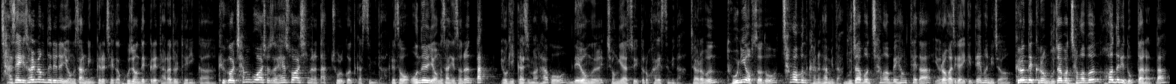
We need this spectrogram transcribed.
자세히 설명드리는 영상 링크를 제가 고정 댓글에 달아둘 테니까 그걸 참고하셔서 해소하시면 딱 좋을 것 같습니다. 그래서 오늘 영상에서는 딱 여기까지만 하고 내용을 정리할 수 있도록 하겠습니다. 자 여러분 돈이 없어도 창업은 가능합니다. 무자본 창업의 형태가 여러 가지가 있기 때문이죠. 그런데 그런 무자본 창업은 허들이 높다 낮다?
